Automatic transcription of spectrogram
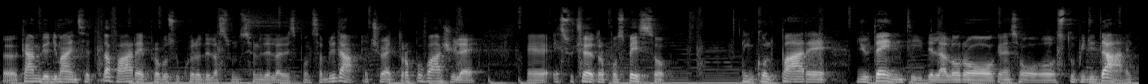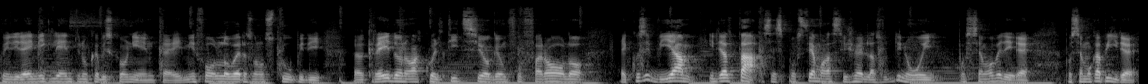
eh, cambio di mindset da fare è proprio su quello dell'assunzione della responsabilità, e cioè è troppo facile eh, e succede troppo spesso incolpare gli utenti della loro, che ne so, stupidità e quindi dire i miei clienti non capiscono niente, i miei follower sono stupidi, eh, credono a quel tizio che è un fuffarolo e così via. In realtà, se spostiamo l'asticella su di noi, possiamo vedere, possiamo capire,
